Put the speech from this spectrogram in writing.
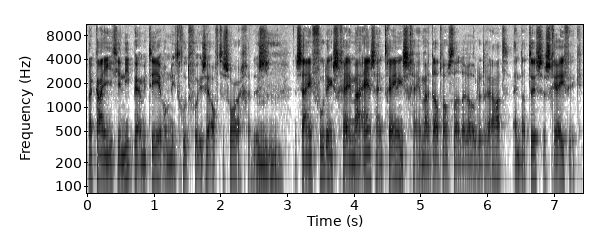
dan kan je het je niet permitteren om niet goed voor jezelf te zorgen. Dus mm. zijn voedingsschema en zijn trainingsschema, dat was dan de rode draad. En daartussen schreef ik.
